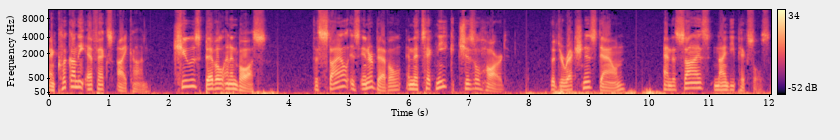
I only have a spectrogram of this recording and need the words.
and click on the FX icon. Choose Bevel and Emboss. The style is inner bevel and the technique chisel hard. The direction is down and the size 90 pixels.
